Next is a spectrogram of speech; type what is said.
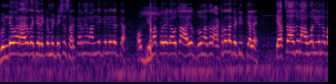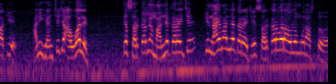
गुंडेवार आयोगाचे रेकमेंडेशन सरकारने मान्य केलेले आहेत का? अहो भीमा कोरेगावचा आयोग दोन हजार अठराला गठीत केलाय. त्याचा अजून अहवाल येणं बाकी आहे. आणि ह्यांचे जे अहवाल आहेत ते सरकारने मान्य करायचे की नाही मान्य करायचे सरकारवर अवलंबून असतं.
